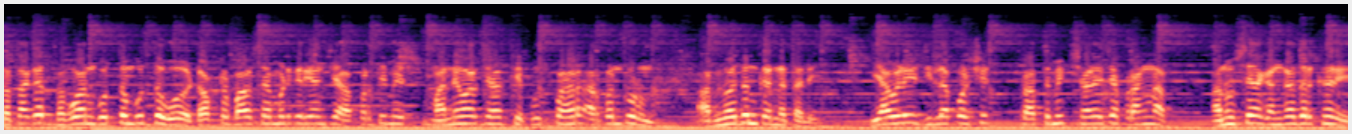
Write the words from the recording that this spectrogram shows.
तथागत भगवान गौतम बुद्ध व डॉक्टर बाबासाहेब आंबेडकर यांच्या प्रतिमेस मान्यवरच्या हस्ते पुष्पहार अर्पण करून अभिवादन करण्यात आले. यावेळी जिल्हा परिषद प्राथमिक शाळेच्या प्रांगणात अनुसया गंगाधर खरे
